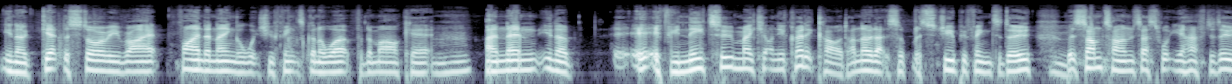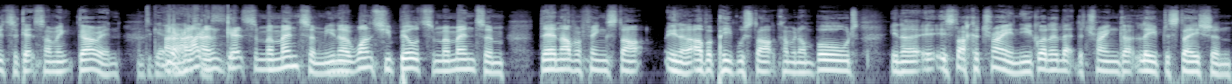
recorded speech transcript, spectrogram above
You know, get the story right. Find an angle which you think is going to work for the market, mm-hmm. and then you know. If you need to make it on your credit card, I know that's a, a stupid thing to do, mm. but sometimes that's what you have to do to get something going And to get and, and- and get some momentum. You mm. know, once you build some momentum, then other things start. You know, other people start coming on board. You know, it, it's like a train. you've got to let the train go, leave the station,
